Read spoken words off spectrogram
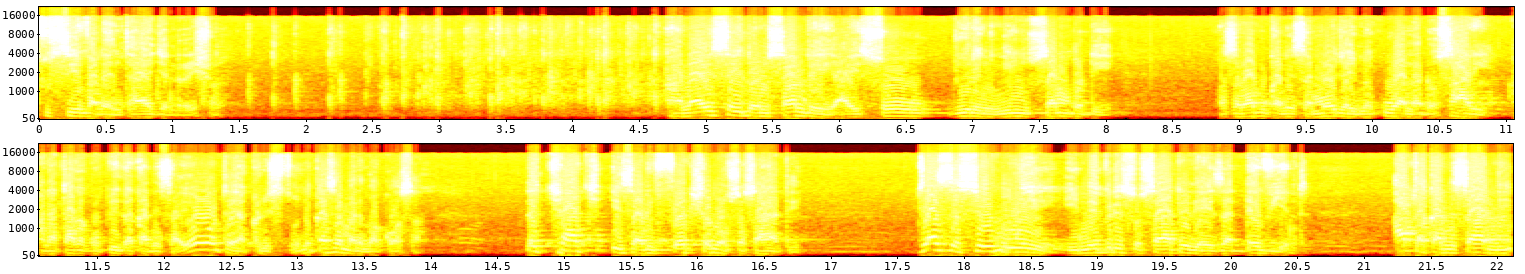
to save an entire generation. And I said on Sunday, I saw during news somebody, kwa sababu kanisa moja imekuwa na dosari, anataka kupiga kanisa yote ya Kristo. Nikasema ni makosa. The church is a reflection of society. Just the same way in every society there is a deviant hata kanisani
